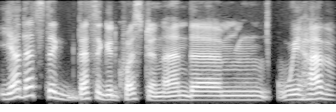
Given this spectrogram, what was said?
Yeah, that's the that's a good question, and um, we have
